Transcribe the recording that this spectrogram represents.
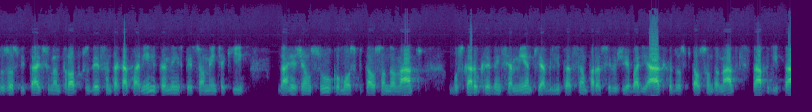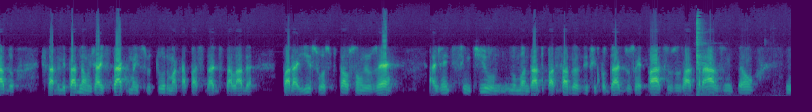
dos hospitais filantrópicos de Santa Catarina e também especialmente aqui da região sul, como o Hospital São Donato, buscar o credenciamento e habilitação para a cirurgia bariátrica do Hospital São Donato, que está habilitado, está habilitado não, já está com uma estrutura, uma capacidade instalada para isso. O Hospital São José, a gente sentiu no mandato passado as dificuldades dos repasses, os atrasos, então em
